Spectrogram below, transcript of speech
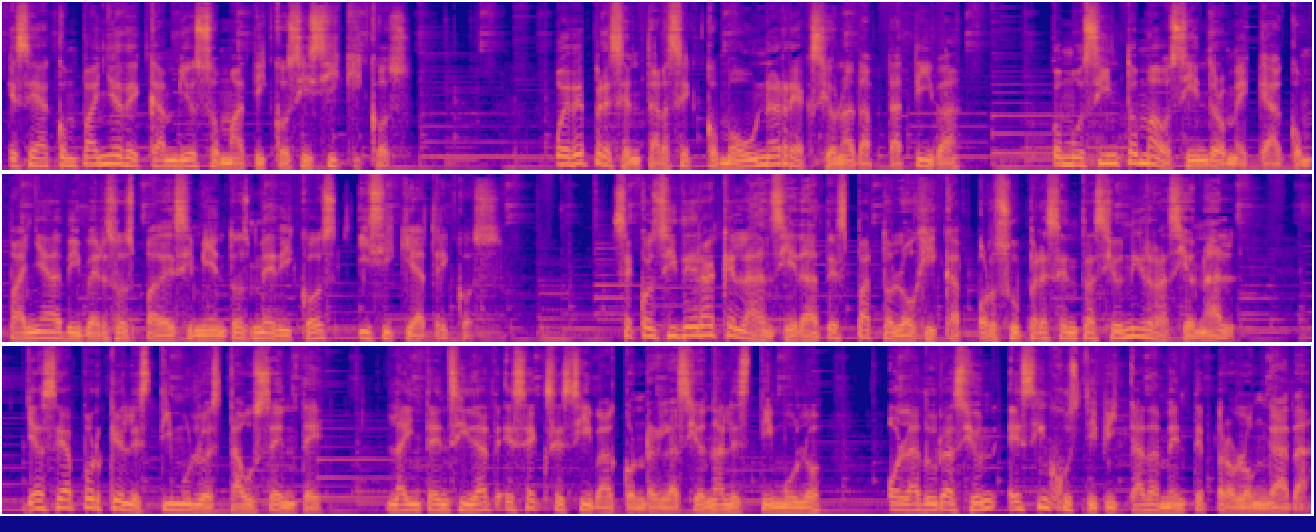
que se acompaña de cambios somáticos y psíquicos. Puede presentarse como una reacción adaptativa, como síntoma o síndrome que acompaña a diversos padecimientos médicos y psiquiátricos. Se considera que la ansiedad es patológica por su presentación irracional, ya sea porque el estímulo está ausente, la intensidad es excesiva con relación al estímulo o la duración es injustificadamente prolongada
